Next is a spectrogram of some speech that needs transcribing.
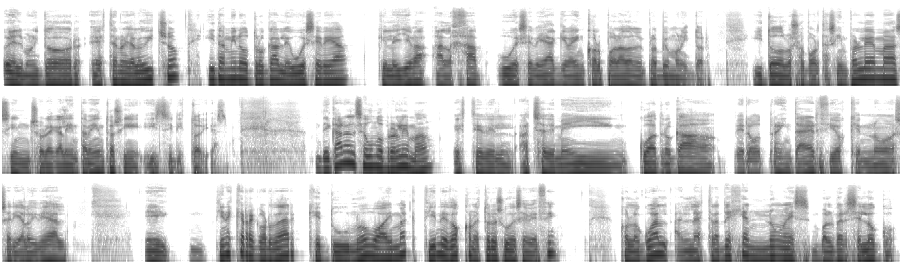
el monitor externo ya lo he dicho, y también otro cable USB-A que le lleva al hub USB-A que va incorporado en el propio monitor. Y todo lo soporta sin problemas, sin sobrecalentamientos y, y sin historias. De cara al segundo problema, este del HDMI 4K pero 30 Hz, que no sería lo ideal, eh, tienes que recordar que tu nuevo iMac tiene dos conectores USB-C, con lo cual la estrategia no es volverse loco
